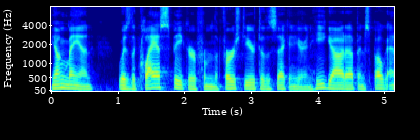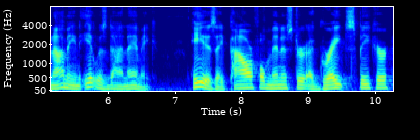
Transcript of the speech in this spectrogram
young man was the class speaker from the first year to the second year, and he got up and spoke. And I mean, it was dynamic. He is a powerful minister, a great speaker,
